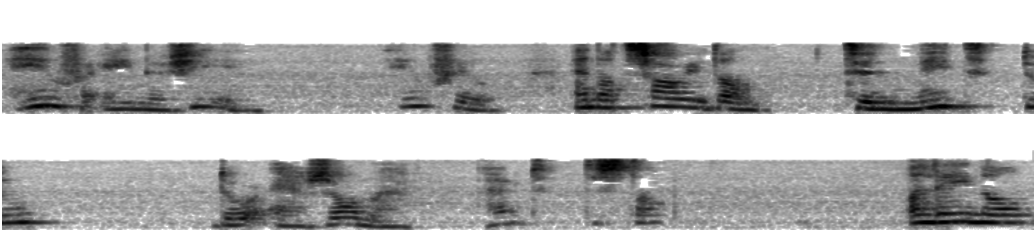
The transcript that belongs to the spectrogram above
heel veel energie in. Heel veel. En dat zou je dan teniet doen door er zomaar uit te stappen alleen al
